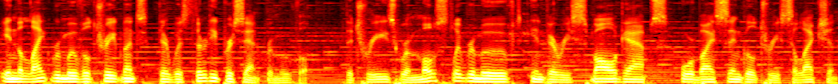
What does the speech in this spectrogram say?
In the light removal treatment, there was 30% removal. The trees were mostly removed in very small gaps or by single tree selection.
